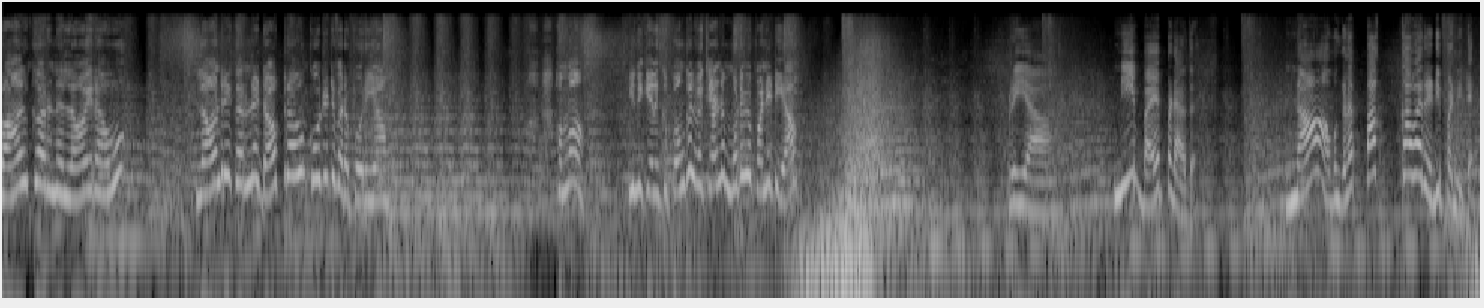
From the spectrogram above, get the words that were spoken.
பால்காரனை லாயராவும் லாண்ட்ரிக்காரனை டாக்டராவும் கூட்டிட்டு வர போறியா? அம்மா இன்னைக்கு எனக்கு பொங்கல் வைக்கலாம்னு முடிவு பண்ணிட்டியா? பிரியா நீ பயப்படாத. நான் அவங்கள பக்காவா ரெடி பண்ணிட்டேன்.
